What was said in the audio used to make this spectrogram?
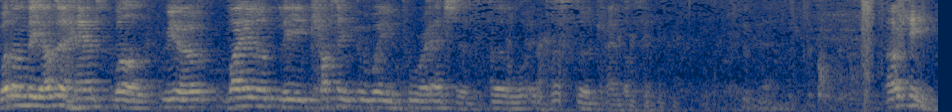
But on the other hand, well, we are violently cutting away poor edges, so it still kind of fits. Okay.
